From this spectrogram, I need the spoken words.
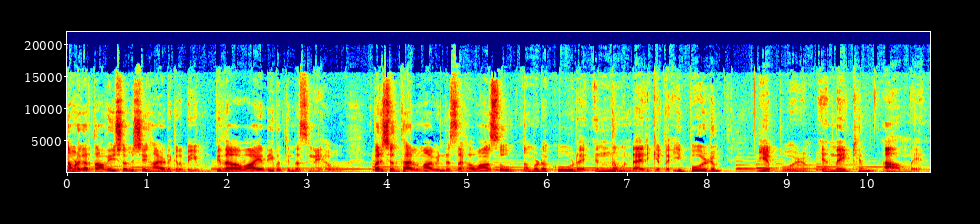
നമ്മുടെ കർത്താവ് ഈശ്വമിശിഹായുടെ കൃപയും പിതാവായ ദൈവത്തിന്റെ സ്നേഹവും പരിശുദ്ധാത്മാവിന്റെ സഹവാസവും നമ്മുടെ കൂടെ എന്നും ഉണ്ടായിരിക്കട്ടെ. ഇപ്പോഴും എപ്പോഴും എന്നേക്കും ആമേൻ.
